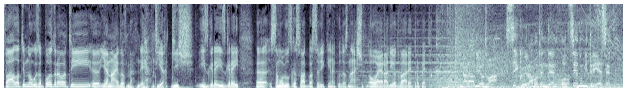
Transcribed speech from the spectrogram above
Фала ти многу за поздравот и е, ја најдовме. Не, тија, гиш, изгреј, изгреј, е, самобилска свадба се вика инаку да знаеш. Ова е Радио 2, Ретро Петок. На Радио 2, секој работен ден од 7.30.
